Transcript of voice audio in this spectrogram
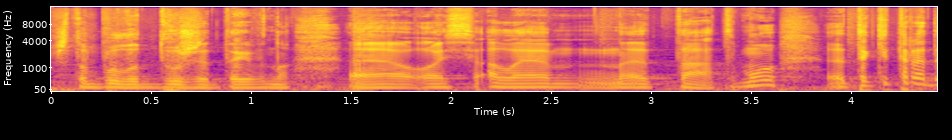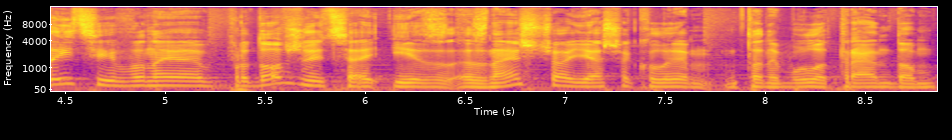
що було дуже дивно. Е, Ось, але та тому такі традиції вони продовжуються. І знаєш що? Я ще коли то не було трендом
